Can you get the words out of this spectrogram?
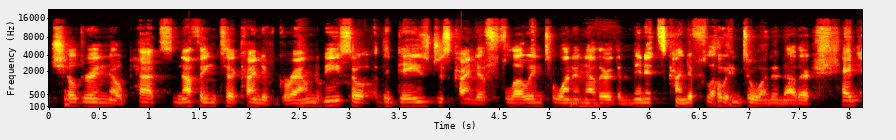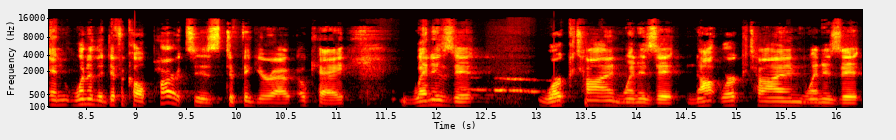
children, no pets, nothing to kind of ground me. So the days just kind of flow into one mm-hmm. another. The minutes kind of flow into one another. And and one of the difficult parts is to figure out, okay, when is it work time? When is it not work time? When is it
